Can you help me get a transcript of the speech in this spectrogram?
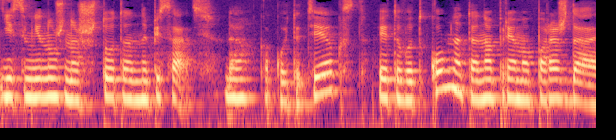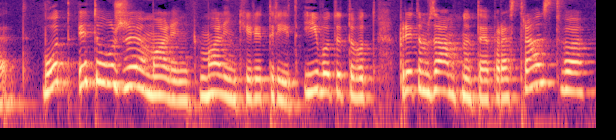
Если мне нужно что-то написать, да, какой-то текст, эта вот комната, она прямо порождает. Вот это уже маленький, маленький ретрит. И вот это вот при этом замкнутое пространство —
